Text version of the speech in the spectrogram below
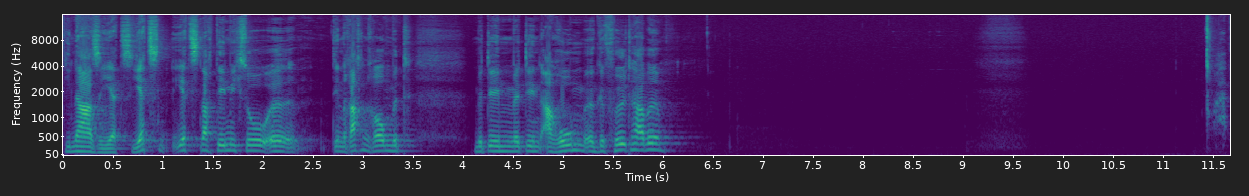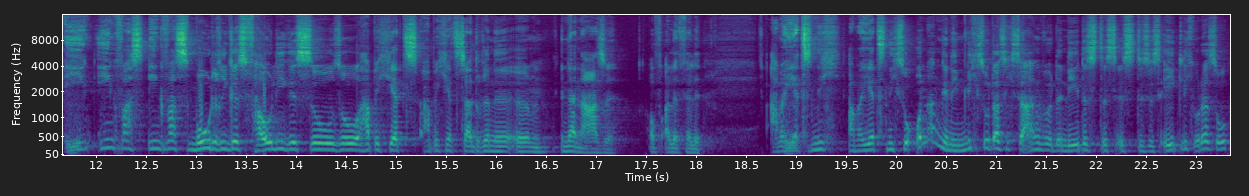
die Nase jetzt. Jetzt, jetzt nachdem ich so äh, den Rachenraum mit, mit, dem, mit den Aromen äh, gefüllt habe, irgendwas, irgendwas moderiges, fauliges, so, so habe ich jetzt, ich jetzt da drin ähm, in der Nase, auf alle Fälle. Aber jetzt nicht, aber jetzt nicht so unangenehm, nicht so, dass ich sagen würde, nee, das, das ist, das ist eklig oder so.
